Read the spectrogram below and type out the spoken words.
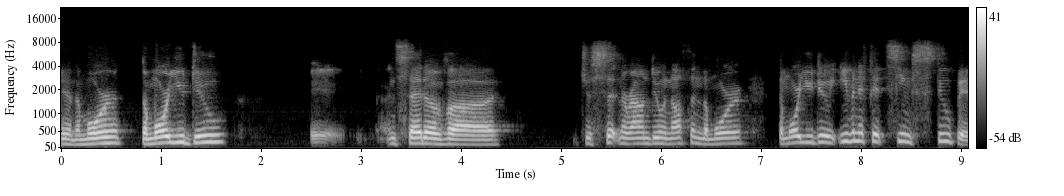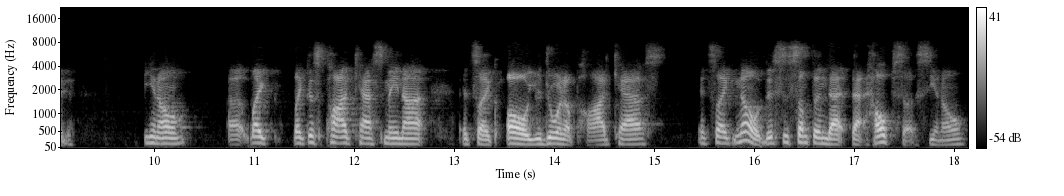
Yeah, the more the more you do, eh, instead of uh, just sitting around doing nothing, the more the more you do, even if it seems stupid, you know, uh, like like this podcast may not. It's like, oh, you're doing a podcast. It's like, no, this is something that that helps us, you know,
